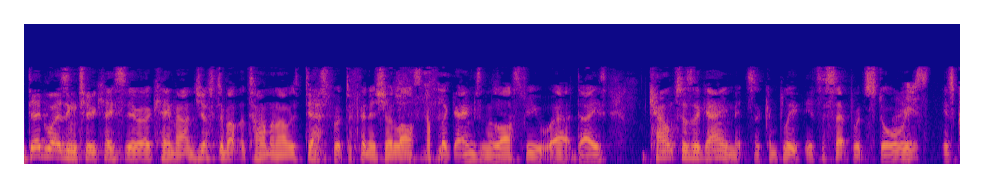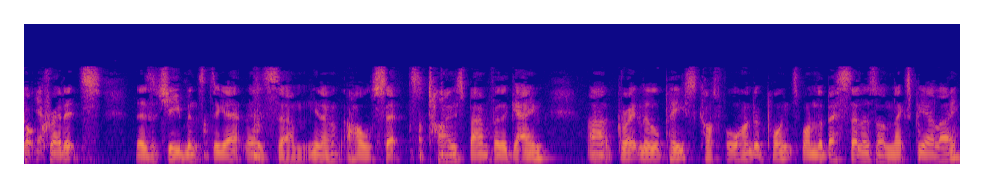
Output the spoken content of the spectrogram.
Dead Rising 2 Case Zero came out just about the time when I was desperate to finish the last couple of games in the last few uh, days. Counts as a game. It's a complete, it's a separate story. It's got Yep. credits. There's achievements to get. There's, um, you know, a whole set time span for the game. Uh, great little piece. Cost 400 points. One of the best sellers on XBLA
